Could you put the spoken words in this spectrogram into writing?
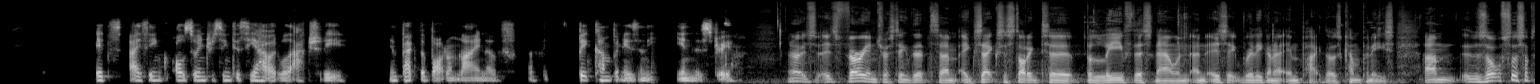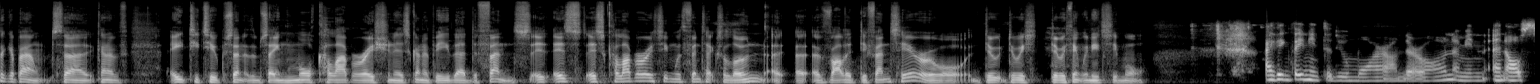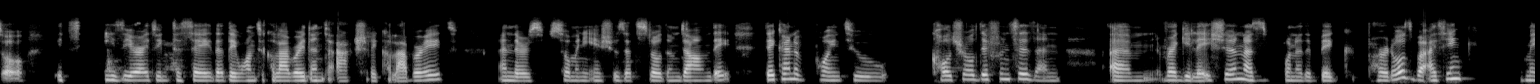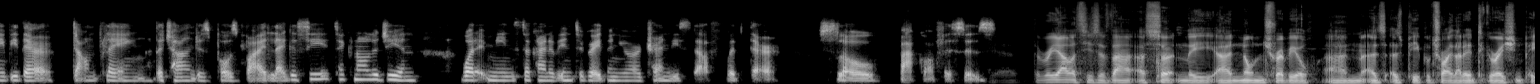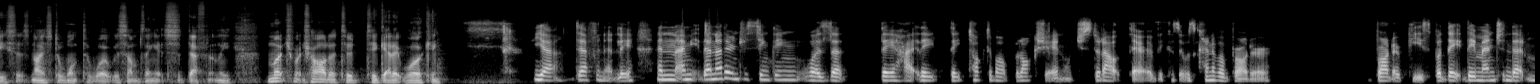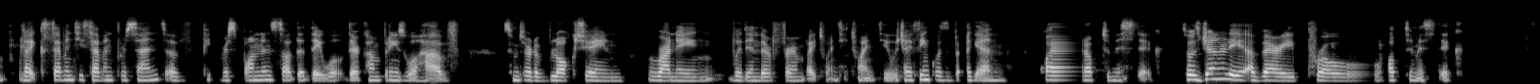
it's I think also interesting to see how it will actually impact the bottom line of, of big companies in the industry. No, it's it's very interesting that um, execs are starting to believe this now, and, and is it really going to impact those companies? Um, there's also something about uh, kind of 82% of them saying more collaboration is going to be their defense. Is is collaborating with fintechs alone a, a valid defense here, or do do we do we think we need to see more? I think they need to do more on their own. I mean, and also it's easier, I think, to say that they want to collaborate than to actually collaborate and there's so many issues that slow them down they they kind of point to cultural differences and um, regulation as one of the big hurdles but i think maybe they're downplaying the challenges posed by legacy technology and what it means to kind of integrate the newer trendy stuff with their slow back offices. The realities of that are certainly uh, non-trivial um, as as people try that integration piece. It's nice to want to work with something. It's definitely much much harder to to get it working. Yeah, definitely. And I mean, another interesting thing was that they they they talked about blockchain, which stood out there because it was kind of a broader broader piece. But they they mentioned that like seventy seven percent of p- respondents thought that they will their companies will have some sort of blockchain running within their firm by 2020, which I think was again quite optimistic. So it's generally a very pro optimistic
